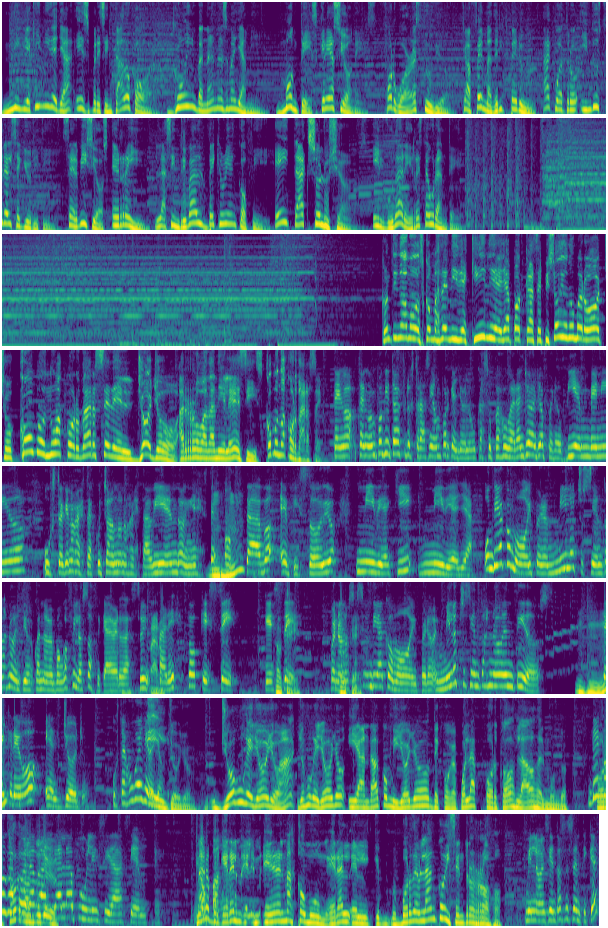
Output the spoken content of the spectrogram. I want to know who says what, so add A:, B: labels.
A: Ni de aquí ni de allá es presentado por Going Bananas Miami, Montes Creaciones, Forward Studio, Café Madrid Perú, A4 Industrial Security, Servicios RI, La Sin Rival Bakery and Coffee, A-Tax Solutions, Il Budari Restaurante. Continuamos con más de Ni de aquí ni de allá podcast, episodio número 8. ¿Cómo no acordarse del yoyo? Arroba Daniel Esis. ¿Cómo no acordarse?
B: Tengo, tengo un poquito de frustración porque yo nunca supe jugar al yoyo, pero bienvenido. Usted que nos está escuchando, nos está viendo en este octavo episodio, ni de aquí ni de allá. Un día como hoy, pero en 1892, cuando me pongo filosófica, de verdad, soy, parezco que sé, que sé. Bueno, no sé si un día como hoy, pero en 1892 se creó el yoyo. ¿Usted jugó yoyo?
A: El yoyo. Yo jugué yoyo, ¿ah? Yo jugué yoyo y andaba con mi yoyo de Coca-Cola por todos lados del mundo.
B: De Coca-Cola valía la publicidad siempre.
A: Claro, porque era el, era el, más común, era el, borde blanco y centro rojo.
B: ¿1960 y qué?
